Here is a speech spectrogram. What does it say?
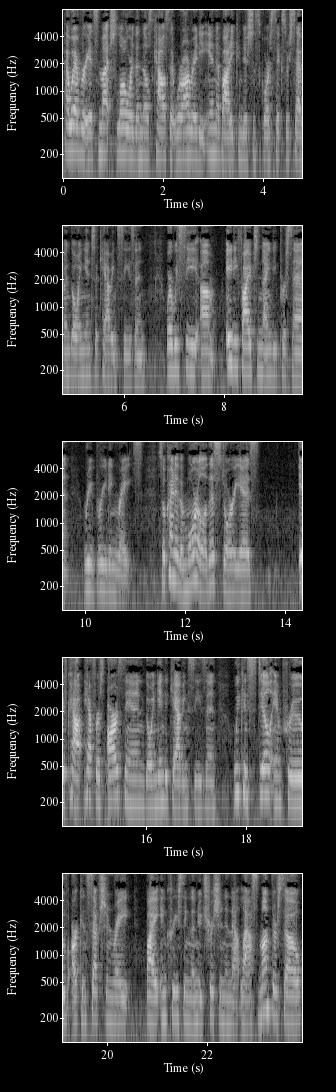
However, it's much lower than those cows that were already in a body condition score six or seven going into calving season, where we see um, 85 to 90 percent rebreeding rates. So, kind of the moral of this story is if heifers are thin going into calving season, we can still improve our conception rate by increasing the nutrition in that last month or so.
